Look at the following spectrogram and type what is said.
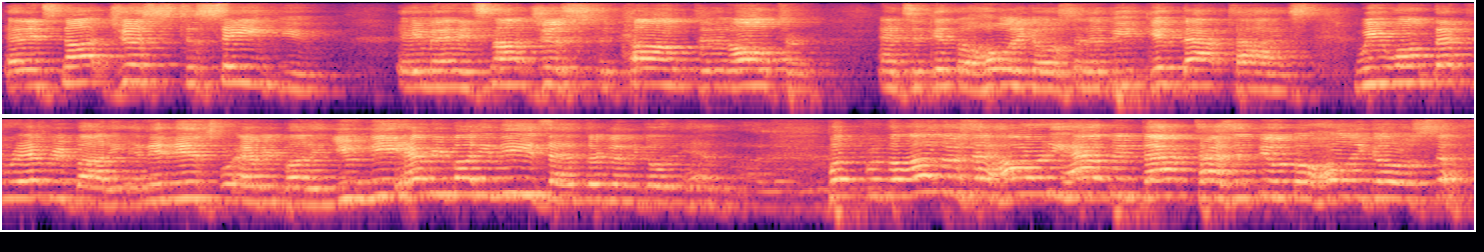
And it's not just to save you. Amen. It's not just to come to an altar and to get the Holy Ghost and to be, get baptized. We want that for everybody, and it is for everybody. You need everybody needs that if they're going to go to heaven. But for the others that already have been baptized and filled with the Holy Ghost uh,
